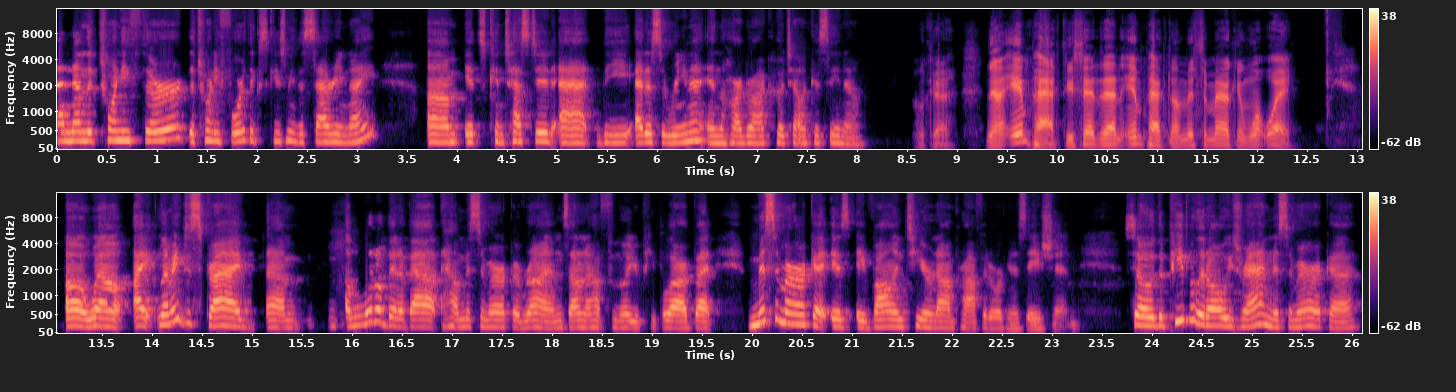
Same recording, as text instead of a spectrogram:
and then the 23rd, the 24th, excuse me, the Saturday night, um, it's contested at the Etess Arena in the Hard Rock Hotel Casino. Okay. Now, impact. You said that impact on Miss America. In what way? Oh well, I let me describe um, a little bit about how Miss America runs. I don't know how familiar people are, but Miss America is a volunteer nonprofit organization. So the people that always ran Miss America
